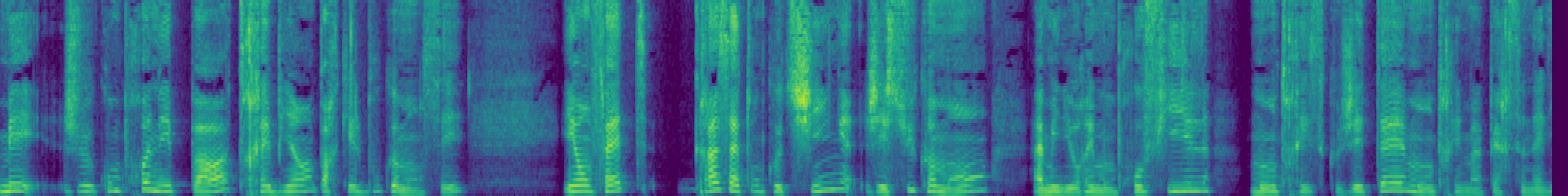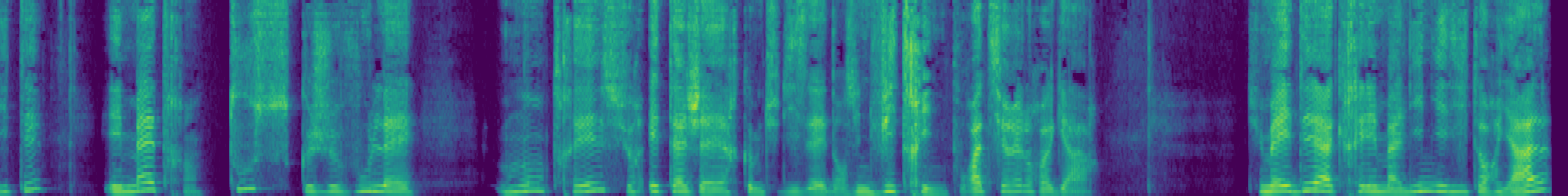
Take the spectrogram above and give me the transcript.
mais je comprenais pas très bien par quel bout commencer. Et en fait, grâce à ton coaching, j'ai su comment améliorer mon profil, montrer ce que j'étais, montrer ma personnalité et mettre tout ce que je voulais montrer sur étagère, comme tu disais, dans une vitrine pour attirer le regard. Tu m'as aidé à créer ma ligne éditoriale,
